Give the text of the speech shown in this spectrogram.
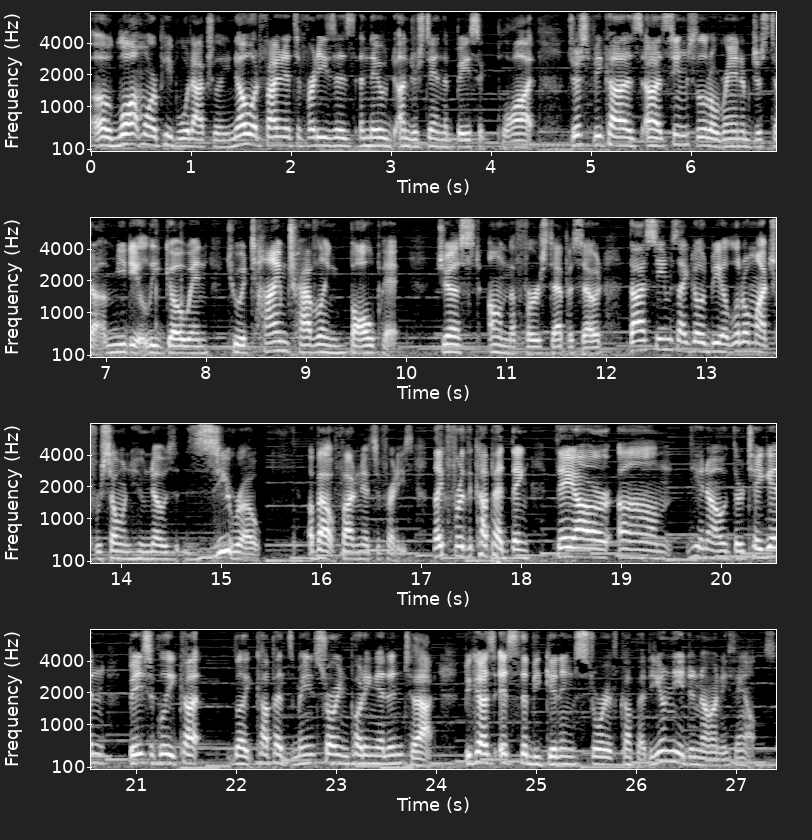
a lot more people would actually know what Five Nights at Freddy's is, and they would understand the basic plot, just because uh, it seems a little random just to immediately go into a time-traveling ball pit just on the first episode. That seems like it would be a little much for someone who knows zero about Five Nights at Freddy's. Like for the Cuphead thing, they are, um, you know, they're taking basically cut like Cuphead's main story and putting it into that because it's the beginning story of Cuphead. You don't need to know anything else.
